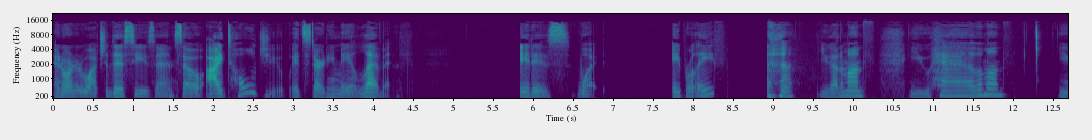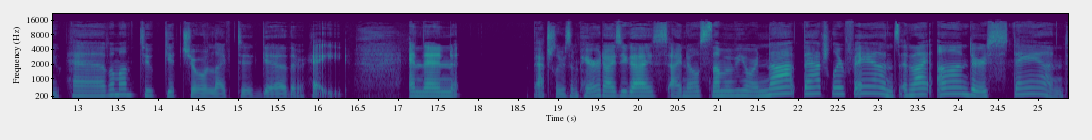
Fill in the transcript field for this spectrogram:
in order to watch this season. So i told you it's starting may 11th it is what april 8th you got a month you have a month you have a month to get your life together hey and then Bachelors in Paradise, you guys. I know some of you are not Bachelor fans, and I understand.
